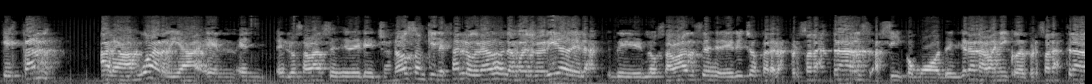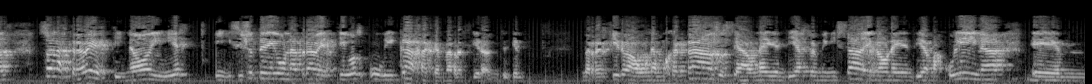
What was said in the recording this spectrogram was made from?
que están a la vanguardia en, en, los avances de derechos, ¿no? Son quienes han logrado la mayoría de, las, de los avances de derechos para las personas trans, así como del gran abanico de personas trans, son las travestis, ¿no? Y, es, y si yo te digo una travesti, vos ubicás a qué me refiero. me refiero a una mujer trans, o sea, a una identidad feminizada y no a una identidad masculina, eh,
